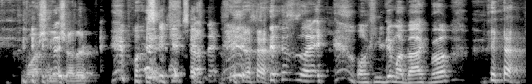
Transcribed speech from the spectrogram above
washing each other. washing each other. it's like, well, can you get my back, bro? and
